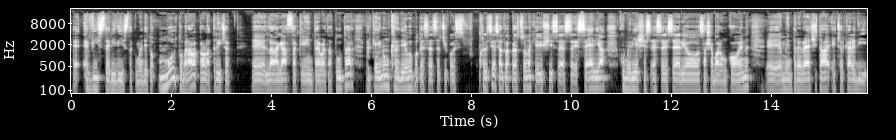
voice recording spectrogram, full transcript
è, è vista e rivista, come hai detto, molto brava però l'attrice eh, la ragazza che interpreta Tutar, perché io non credevo potesse esserci quals- qualsiasi altra persona che riuscisse a essere seria come riesce a essere serio Sasha Baron Cohen eh, mentre recita e cercare di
